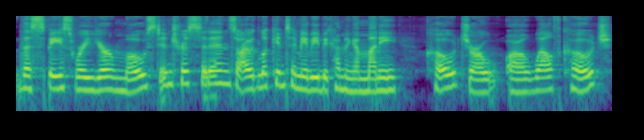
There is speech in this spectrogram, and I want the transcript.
the space where you're most interested in. So I would look into maybe becoming a money coach or, a wealth coach.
